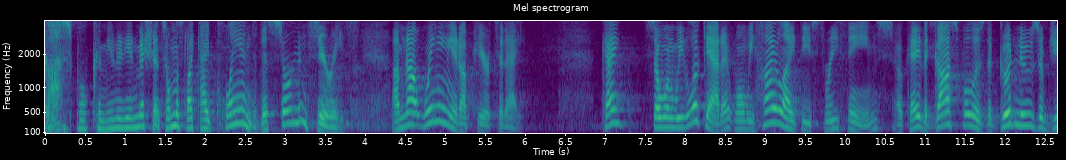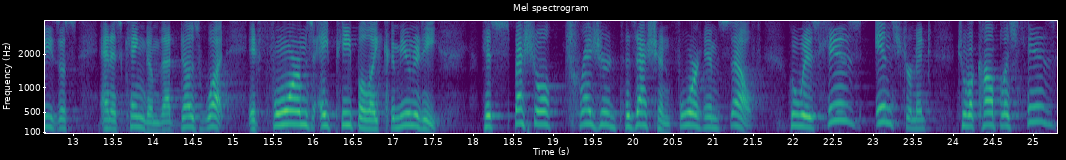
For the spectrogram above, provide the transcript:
gospel, community, and mission. It's almost like I planned this sermon series. I'm not winging it up here today. Okay? So when we look at it, when we highlight these three themes, okay, the gospel is the good news of Jesus and his kingdom that does what? It forms a people, a community, his special treasured possession for himself, who is his instrument to accomplish his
